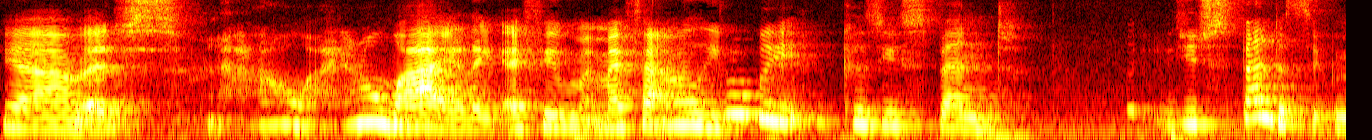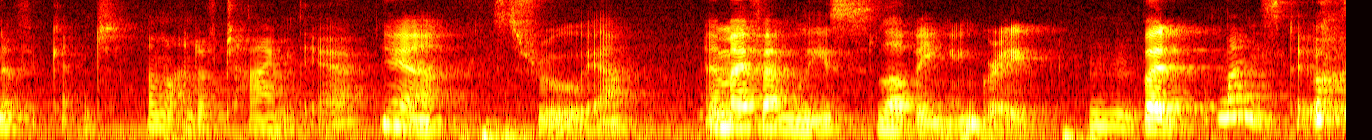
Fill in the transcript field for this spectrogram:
yeah. But I don't know. I don't know why. Like I feel my, my family. Probably because you spend you spend a significant amount of time there. Yeah, it's true. Yeah, and my family is loving and great. Mhm. But mine's too.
